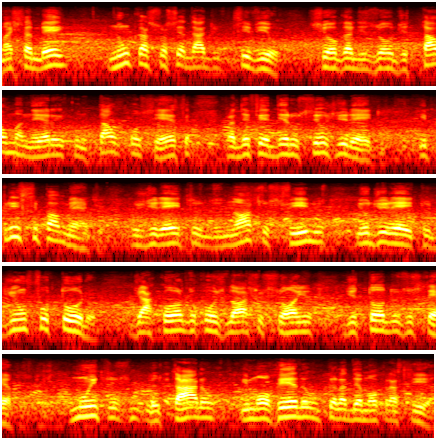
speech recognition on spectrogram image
mas também nunca a sociedade civil se organizou de tal maneira e com tal consciência para defender os seus direitos e principalmente os direitos de nossos filhos e o direito de um futuro de acordo com os nossos sonhos de todos os tempos. Muitos lutaram e morreram pela democracia.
